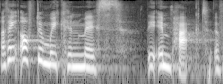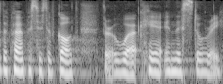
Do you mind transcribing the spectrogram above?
I think often we can miss the impact of the purposes of God that are at work here in this story.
